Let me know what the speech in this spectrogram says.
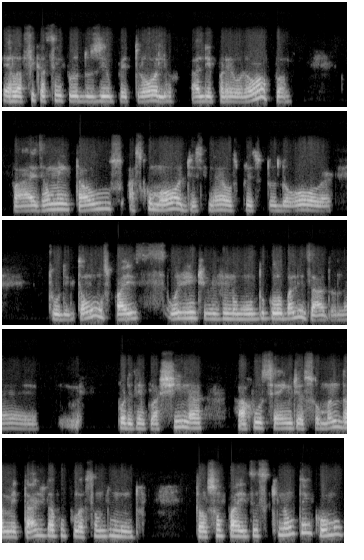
ela fica sem produzir o petróleo ali para a Europa, faz aumentar os, as commodities, né? Os preços do dólar, tudo. Então, os países, hoje a gente vive num mundo globalizado, né? Por exemplo, a China, a Rússia e a Índia somando da metade da população do mundo. Então, são países que não tem como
